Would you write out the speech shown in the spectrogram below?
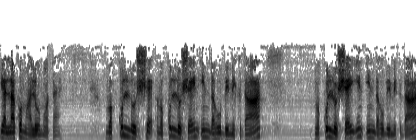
یہ اللہ کو معلوم ہوتا ہے۔ وکل شعین ان دہو بے مقدار وکل شعین ان دہو بے مقدار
